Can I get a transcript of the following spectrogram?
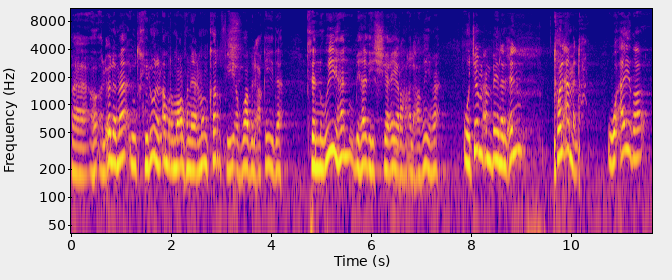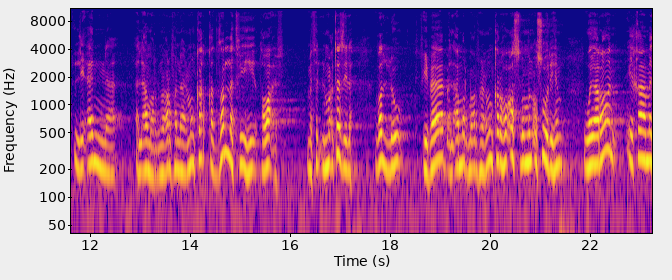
فالعلماء يدخلون الأمر المعروف والنهي عن المنكر في أبواب العقيدة تنويها بهذه الشعيرة العظيمة وجمعا بين العلم والعمل. وأيضا لأن الأمر بالمعروف والنهي عن المنكر قد ظلت فيه طوائف مثل المعتزلة ظلوا في باب الأمر بالمعروف والنهي عن المنكر وهو أصل من أصولهم ويرون إقامة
